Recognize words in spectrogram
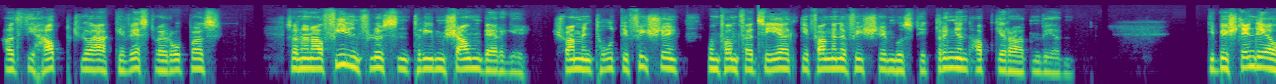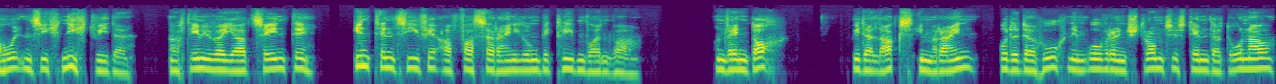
als die Hauptkloake Westeuropas, sondern auf vielen Flüssen trieben Schaumberge, schwammen tote Fische und vom Verzehr gefangener Fische musste dringend abgeraten werden. Die Bestände erholten sich nicht wieder, nachdem über Jahrzehnte intensive Abwasserreinigung betrieben worden war. Und wenn doch, wie der Lachs im Rhein oder der Huchen im oberen Stromsystem der Donau,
